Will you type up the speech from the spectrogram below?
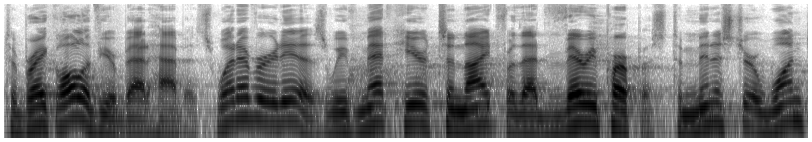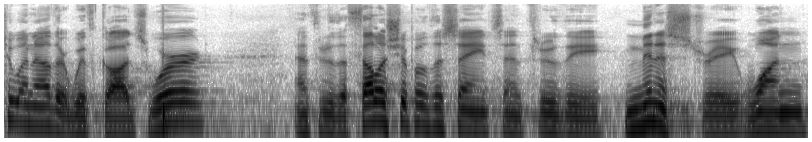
to break all of your bad habits, whatever it is, we've met here tonight for that very purpose, to minister one to another with God's word, and through the fellowship of the saints and through the ministry one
